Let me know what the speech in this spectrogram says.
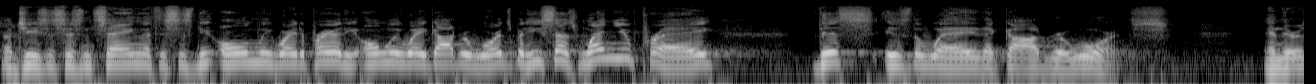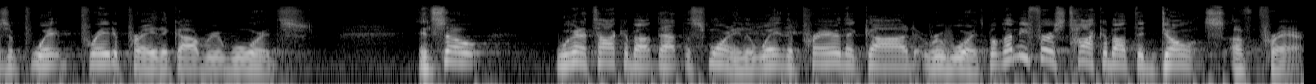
Now, Jesus isn't saying that this is the only way to pray or the only way God rewards, but he says when you pray, this is the way that God rewards. And there is a way to pray that God rewards. And so, we're going to talk about that this morning, the way the prayer that God rewards. But let me first talk about the don'ts of prayer.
